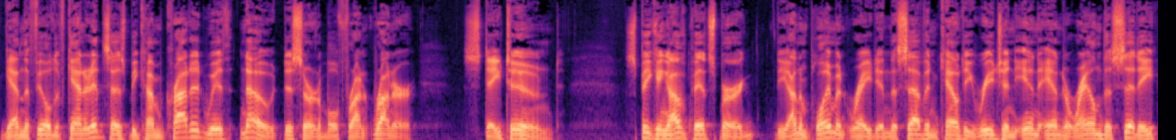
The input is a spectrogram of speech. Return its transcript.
Again, the field of candidates has become crowded with no discernible front runner. Stay tuned. Speaking of Pittsburgh, the unemployment rate in the seven county region in and around the city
